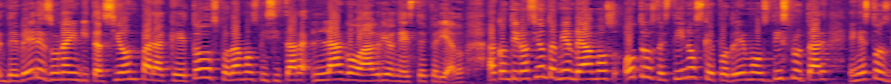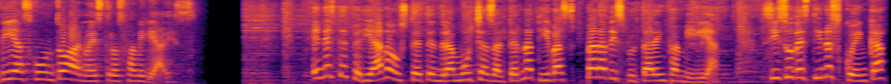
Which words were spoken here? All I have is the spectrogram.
de ver es una invitación para que todos podamos visitar Lago Agrio en este feriado. A continuación también veamos otros destinos que podremos disfrutar en estos días junto a nuestros familiares. En este feriado usted tendrá muchas alternativas para disfrutar en familia. Si su destino es Cuenca,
